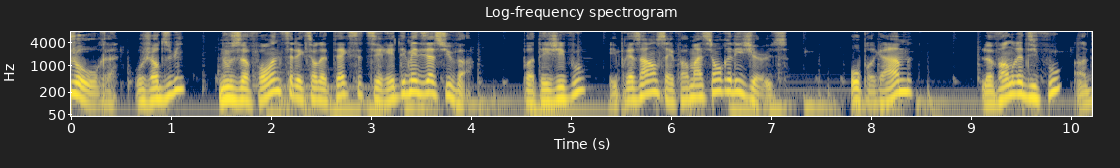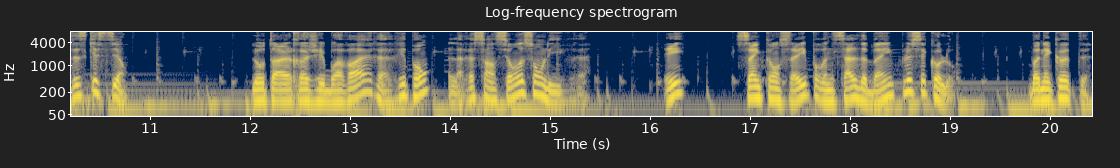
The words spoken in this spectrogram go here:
Bonjour. Aujourd'hui, nous vous offrons une sélection de textes tirés des médias suivants. Protégez-vous et présence informations religieuses. Au programme, le Vendredi fou en 10 questions. L'auteur Roger Boisvert répond à la recension de son livre. Et 5 conseils pour une salle de bain plus écolo. Bonne écoute.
